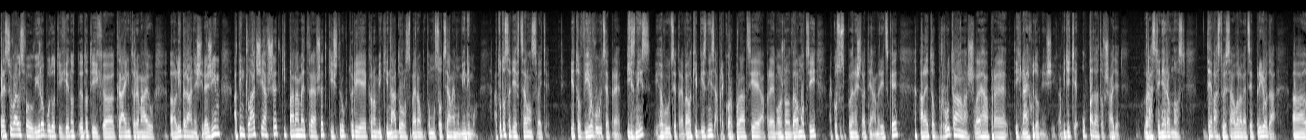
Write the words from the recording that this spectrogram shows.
presúvajú svoju výrobu do tých, jedno, do tých uh, krajín, ktoré majú uh, liberálnejší režim a tým tlačia všetky parametre a všetky štruktúry ekonomiky nadol smerom k tomu sociálnemu minimu. A toto sa deje v celom svete je to vyhovujúce pre biznis, vyhovujúce pre veľký biznis a pre korporácie a pre možno veľmoci, ako sú Spojené štáty americké, ale je to brutálna šleha pre tých najchudobnejších. A vidíte, upadá to všade. Rastie nerovnosť, devastuje sa oveľa viacej príroda. Uh,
